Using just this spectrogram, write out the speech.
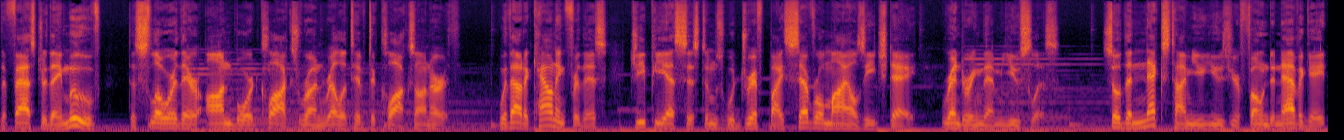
The faster they move, the slower their onboard clocks run relative to clocks on Earth. Without accounting for this, GPS systems would drift by several miles each day, rendering them useless. So the next time you use your phone to navigate,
